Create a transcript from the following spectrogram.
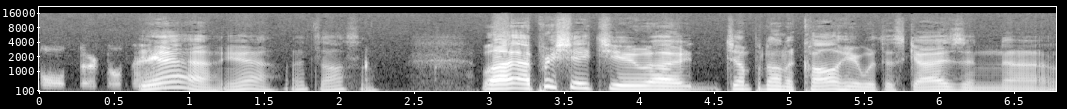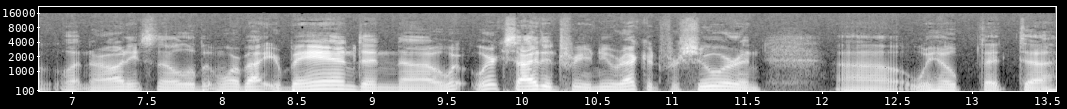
full circle thing. Yeah, yeah, that's awesome. Well, I appreciate you uh, jumping on the call here with us, guys, and uh, letting our audience know a little bit more about your band. And uh, we're, we're, excited for your new record for sure. And uh, we hope that uh,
